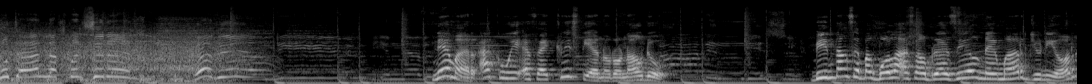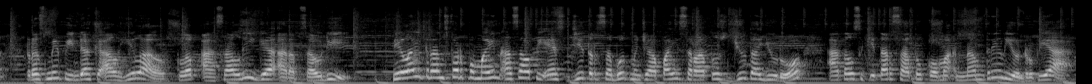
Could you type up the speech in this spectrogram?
متألق من سنين هذه Neymar akui efek Cristiano Ronaldo. Bintang sepak bola asal Brazil Neymar Junior resmi pindah ke Al Hilal, klub asal Liga Arab Saudi. Nilai transfer pemain asal PSG tersebut mencapai 100 juta euro atau sekitar 1,6 triliun rupiah.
